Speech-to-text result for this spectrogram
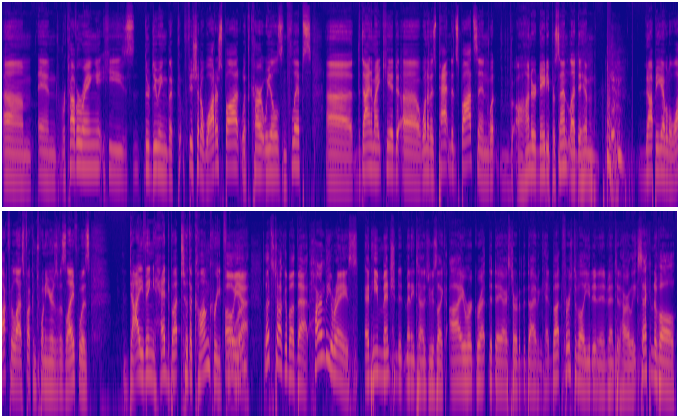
Um, and recovering, he's they're doing the fish at a water spot with cartwheels and flips. Uh, the Dynamite Kid, uh, one of his patented spots, and what 180 percent led to him not being able to walk for the last fucking 20 years of his life was diving headbutt to the concrete floor. Oh yeah, let's talk about that. Harley Race, and he mentioned it many times. He was like, "I regret the day I started the diving headbutt." First of all, you didn't invent it, Harley. Second of all,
